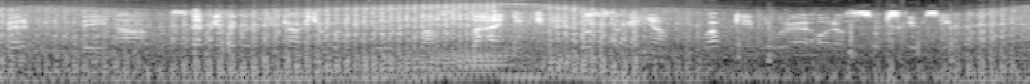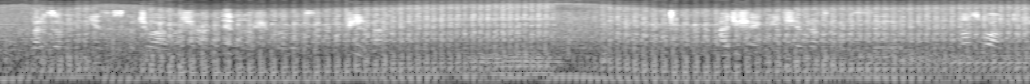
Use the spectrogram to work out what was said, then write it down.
Kasper. Y, Na wstępie tego odcinka chciałbym y, Was zachęcić do zostawienia łapki w górę oraz subskrypcji. Bardzo mnie zaskoczyła Wasza aktywność pod ostatnim filmem. A dzisiaj widzicie wracam z, z łąki.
